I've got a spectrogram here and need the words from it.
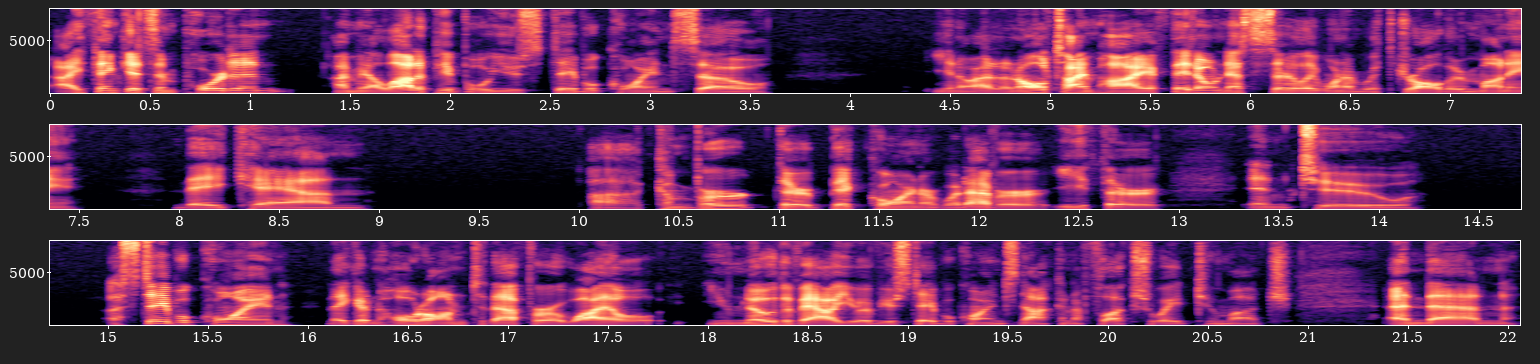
I think it's important. I mean, a lot of people use stablecoins, so you know, at an all-time high, if they don't necessarily want to withdraw their money, they can uh, convert their Bitcoin or whatever Ether into a stablecoin. They can hold on to that for a while. You know, the value of your stablecoin is not going to fluctuate too much, and then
